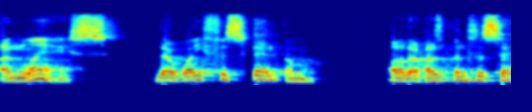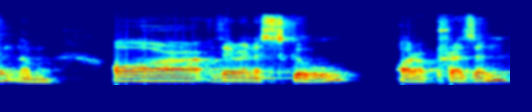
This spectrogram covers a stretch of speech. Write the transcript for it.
unless their wife has sent them, or their husband has sent them, or they're in a school or a prison,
